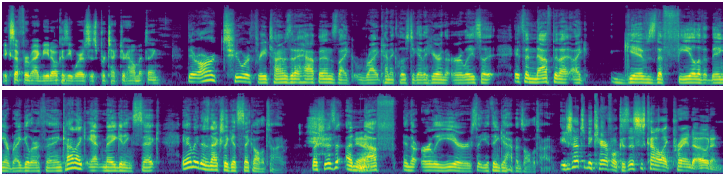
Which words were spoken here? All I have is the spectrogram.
except for Magneto because he wears his protector helmet thing. There are two or three times that it happens, like right kind of close together here in the early. So it, it's enough that I like gives the feel of it being a regular thing, kind of like Aunt May getting sick. Aunt May doesn't actually get sick all the time, but she does it enough in the early years that you think it happens all the time. You just have to be careful because this is kind of like praying to Odin.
